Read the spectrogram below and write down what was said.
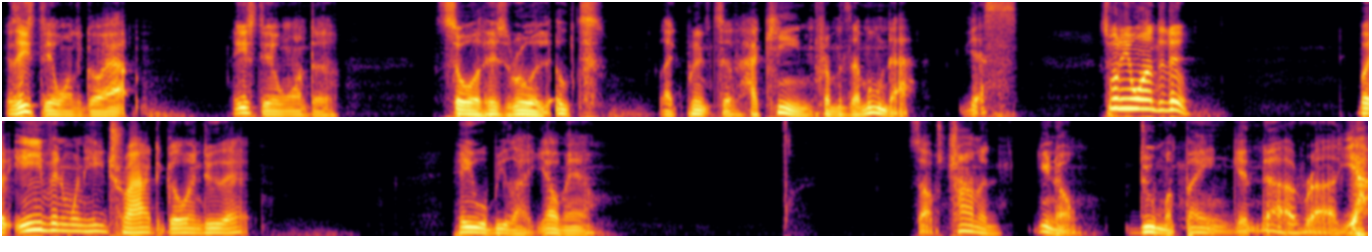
Because he still wanted to go out. He still wanted to soil his royal oats like Prince of Hakim from Zamunda. Yes. That's what he wanted to do. But even when he tried to go and do that, he would be like, yo, man. So I was trying to, you know, do my thing. And, uh, uh, yeah,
